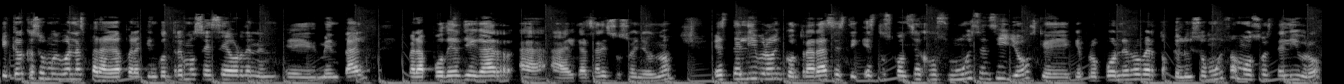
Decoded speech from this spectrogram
que creo que son muy buenas para, para que encontremos ese orden eh, mental para poder llegar a, a, alcanzar esos sueños, ¿no? Este libro encontrarás este, estos consejos muy sencillos que, que, propone Roberto, que lo hizo muy famoso este libro.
